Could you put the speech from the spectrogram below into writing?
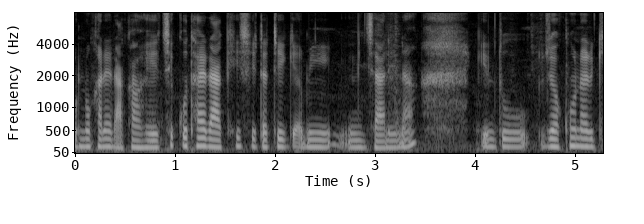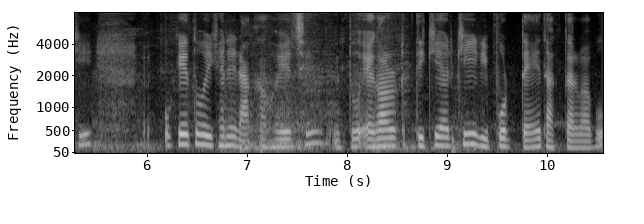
অন্যখানে রাখা হয়েছে। কোথায় রাখে সেটা ঠিক আমি জানি না। কিন্তু যখন আর কি ওকে তো ওইখানে রাখা হয়েছে, তো এগারোটার দিকে আর কি রিপোর্ট দেয় ডাক্তারবাবু।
